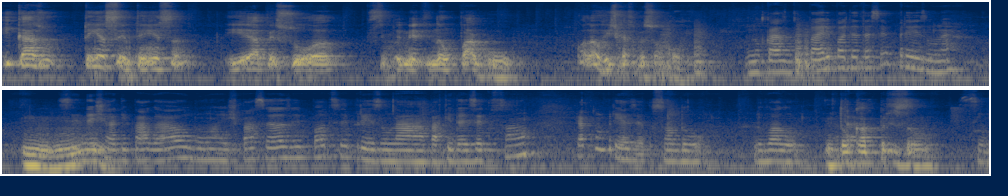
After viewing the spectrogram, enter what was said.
E caso tenha sentença e a pessoa simplesmente não pagou, qual é o risco que essa pessoa corre? No caso do pai, ele pode até ser preso, né? Uhum. Se deixar de pagar algumas parcelas, ele pode ser preso na parte da execução para cumprir a execução do, do valor. Então cabe prisão. Sim.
